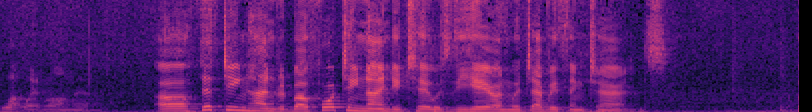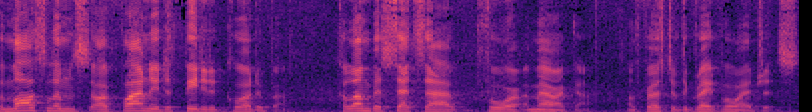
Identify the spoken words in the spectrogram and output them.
What went wrong there? Uh, 1500, well, 1492 is the year on which everything turns. The Muslims are finally defeated at Cordoba. Columbus sets out for America on the first of the great voyages.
